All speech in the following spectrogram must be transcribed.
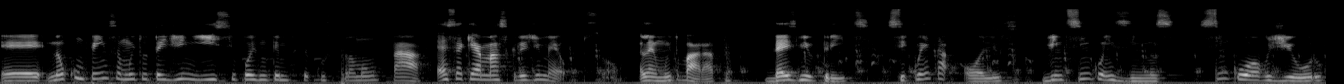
é, não compensa muito ter de início, pois não tem muito recurso para montar. Essa aqui é a máscara de mel, pessoal. Ela é muito barata, 10 mil trits, 50 óleos, 25 enzimas, 5 ovos de ouro,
